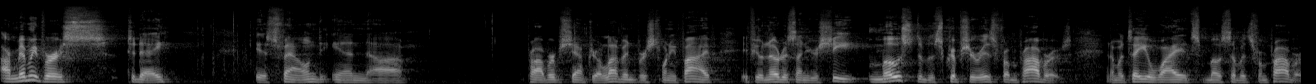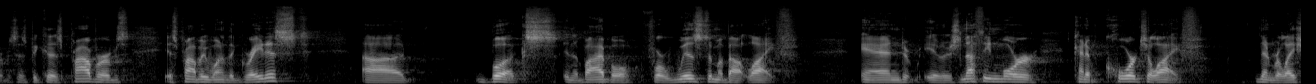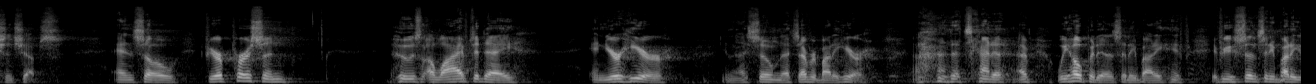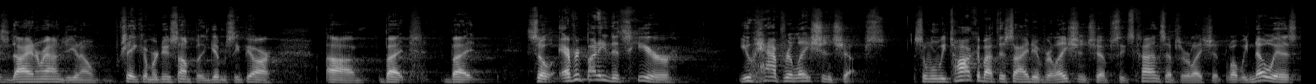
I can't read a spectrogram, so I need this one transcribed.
Our memory verse today is found in uh, Proverbs chapter 11, verse 25. If you'll notice on your sheet, most of the scripture is from Proverbs. And I'm going to tell you why it's, most of it's from Proverbs. It's because Proverbs is probably one of the greatest uh, books in the Bible for wisdom about life. And there's nothing more kind of core to life than relationships. And so if you're a person who's alive today and you're here, and I assume that's everybody here. Uh, that's kind of, we hope it is anybody. If, if you sense anybody's dying around you, you know, shake them or do something, give them CPR. Uh, but, but, so everybody that's here, you have relationships. So when we talk about this idea of relationships, these concepts of relationships, what we know is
